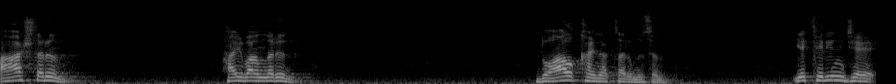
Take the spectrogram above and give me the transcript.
ağaçların, hayvanların, doğal kaynaklarımızın yeterince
